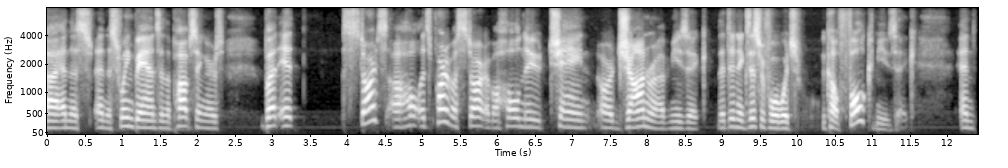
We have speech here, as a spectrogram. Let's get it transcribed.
uh, and the and the swing bands and the pop singers, but it starts a whole it's part of a start of a whole new chain or genre of music that didn't exist before which we call folk music and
